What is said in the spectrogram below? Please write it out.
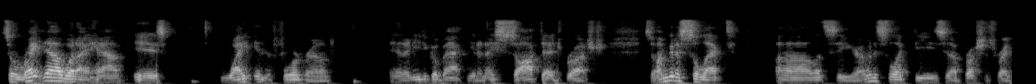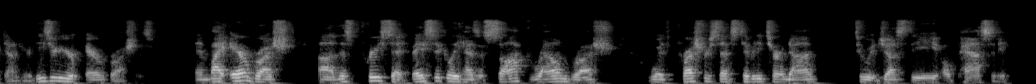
So right now what I have is white in the foreground, and I need to go back and get a nice soft edge brush. So I'm going to select, uh, let's see here, I'm going to select these uh, brushes right down here. These are your air brushes. And by airbrush, uh, this preset basically has a soft round brush with pressure sensitivity turned on to adjust the opacity.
